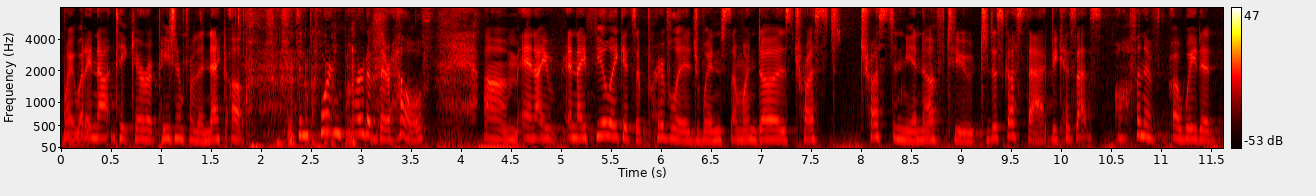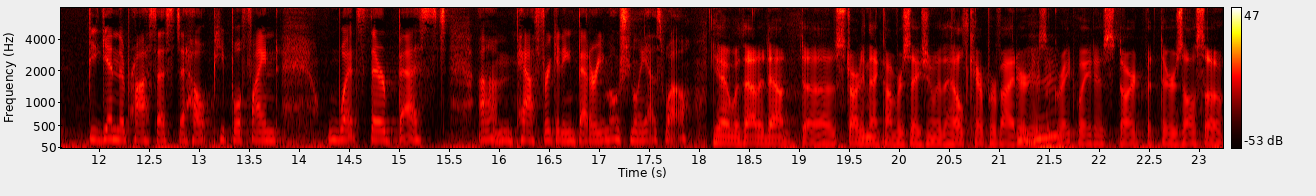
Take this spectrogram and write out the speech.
why would I not take care of a patient from the neck up? It's an important part of their health, um, and I and I feel like it's a privilege when someone does trust trust in me enough to to discuss that because that's often a, a way to begin the process to help people find what's their best um, path for getting better emotionally as well. Yeah, without a doubt, uh, starting that conversation with a healthcare provider mm-hmm. is a mm-hmm. great way to start. But there's also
